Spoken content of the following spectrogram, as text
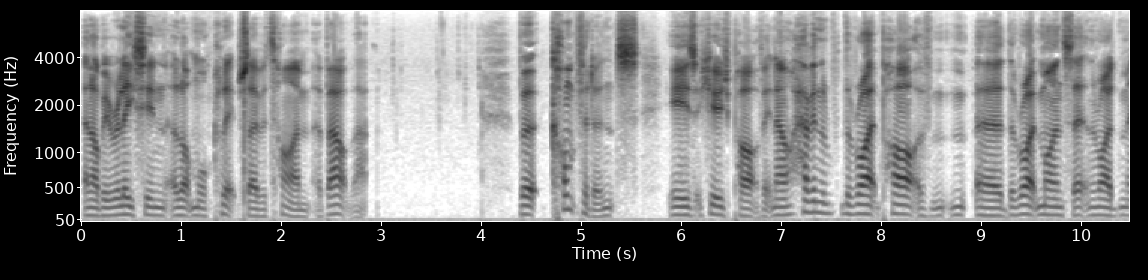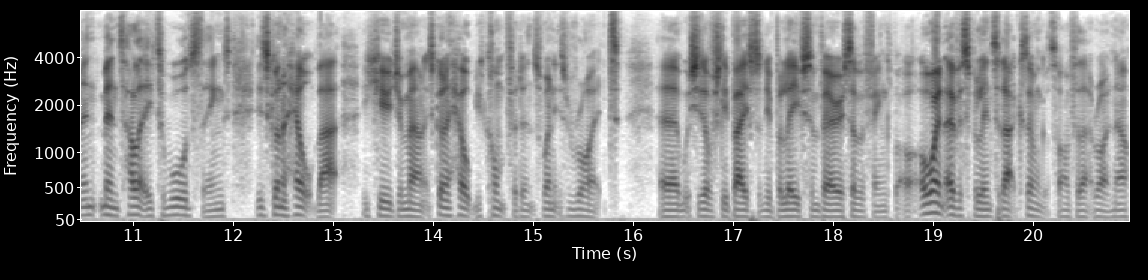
and I'll be releasing a lot more clips over time about that. But confidence is a huge part of it. Now, having the, the right part of uh, the right mindset and the right men mentality towards things is going to help that a huge amount. It's going to help your confidence when it's right, uh, which is obviously based on your beliefs and various other things. But I won't overspill into that because I haven't got time for that right now.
